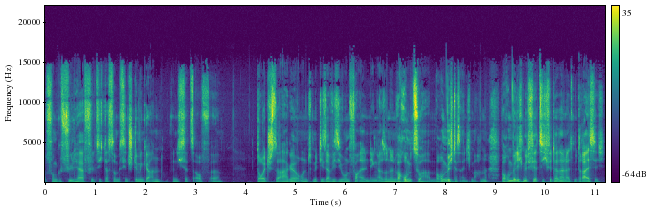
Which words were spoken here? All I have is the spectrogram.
vom Gefühl her fühlt sich das so ein bisschen stimmiger an, wenn ich es jetzt auf äh, Deutsch sage und mit dieser Vision vor allen Dingen. Also ein Warum zu haben. Warum will ich das eigentlich machen? Ne? Warum will ich mit 40 fitter sein als mit 30?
